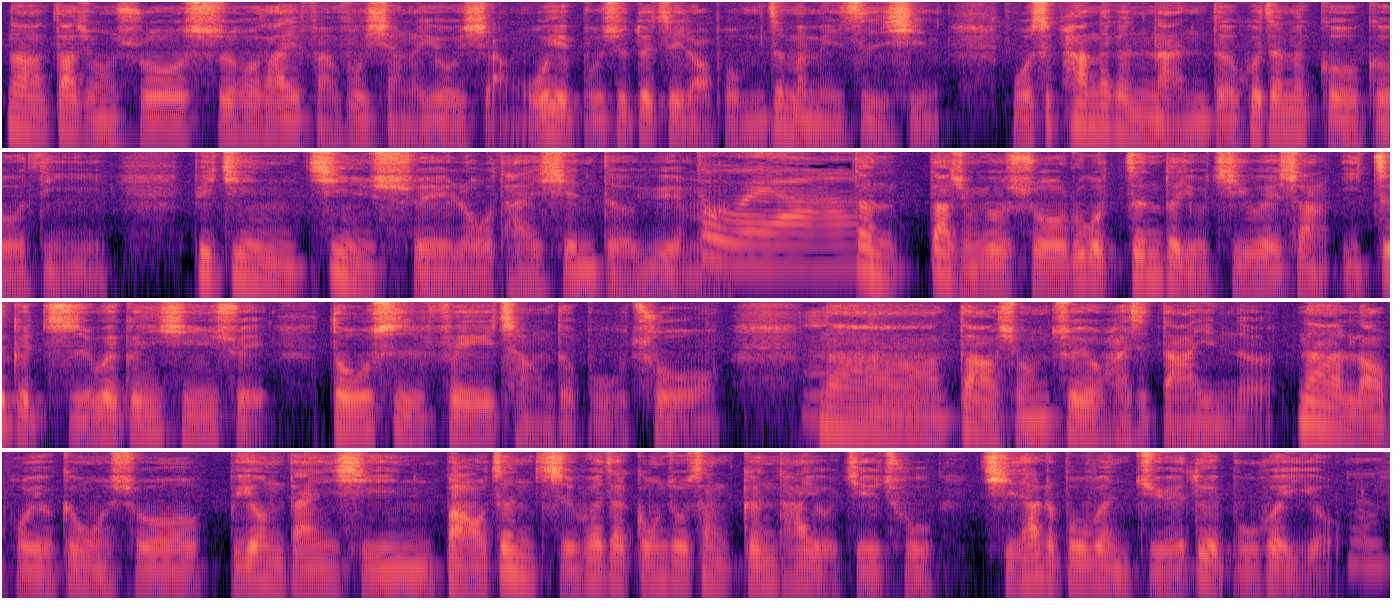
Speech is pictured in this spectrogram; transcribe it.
那大雄说，事后他也反复想了又想，我也不是对自己老婆我们这么没自信，我是怕那个男的会在那勾勾底。毕竟近水楼台先得月嘛。对啊。但大雄又说，如果真的有机会上，以这个职位跟薪水都是非常的不错。嗯、那大雄最后还是答应了。那老婆有跟我说，不用担心，保证只会在工作上跟他有接触。其他的部分绝对不会有。嗯、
